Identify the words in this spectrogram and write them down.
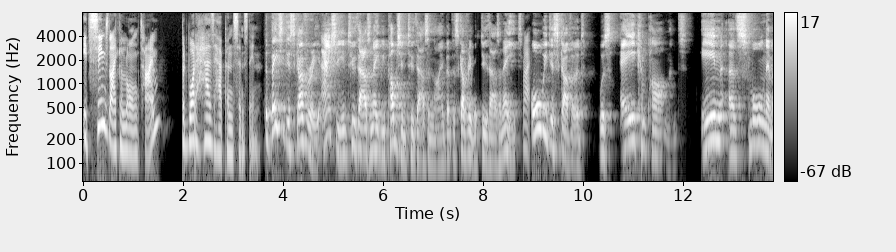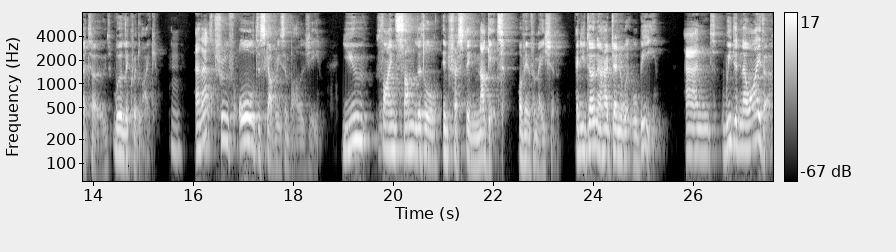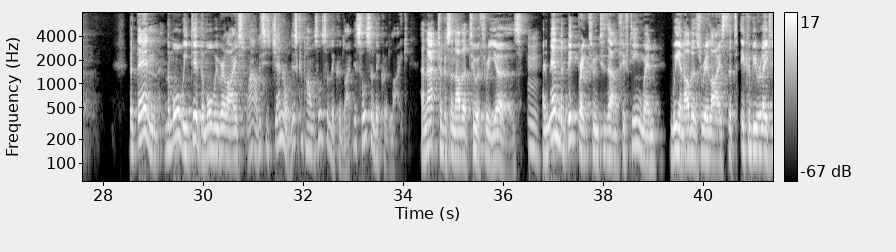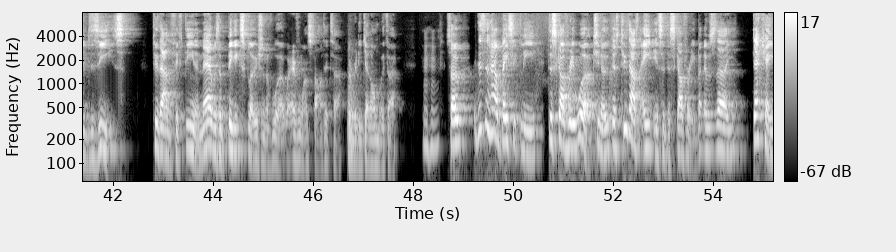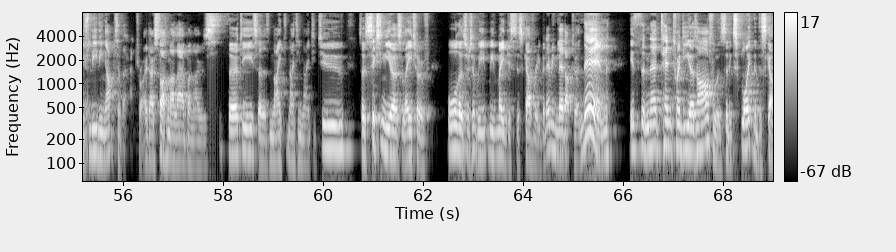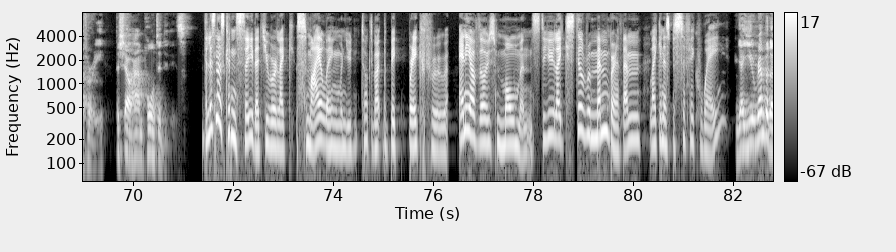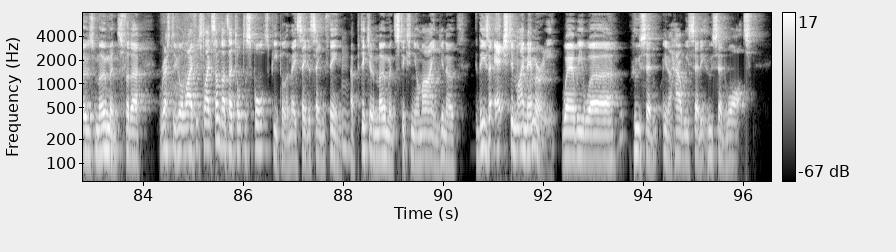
It seems like a long time. But what has happened since then? The basic discovery, actually, in 2008, we published in 2009, but discovery was 2008. Right. All we discovered was a compartment in a small nematode were liquid like. Hmm. And that's true for all discoveries in biology. You find some little interesting nugget of information, and you don't know how general it will be. And we didn't know either. But then the more we did, the more we realized, wow, this is general. This compartment's also liquid like. This is also liquid like. And that took us another two or three years. Mm. And then the big breakthrough in 2015 when we and others realized that it could be related to disease. 2015. And there was a big explosion of work where everyone started to, to really get on with it. Mm-hmm. So this is how basically discovery works. You know, there's 2008 is a discovery, but there was uh, decades leading up to that right? I started my lab when I was 30, so that's 1992. So 16 years later of all those, we, we've made this discovery, but everything led up to it. And then it's the 10, 20 years afterwards that exploit the discovery to show how important it is. The listeners couldn't see that you were like smiling when you talked about the big breakthrough. Any of those moments, do you like still remember them like in a specific way? Yeah, you remember those moments for the rest of your life. It's like sometimes I talk to sports people and they say the same thing. Mm. A particular moment sticks in your mind. You know, these are etched in my memory where we were, who said, you know, how we said it, who said what,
